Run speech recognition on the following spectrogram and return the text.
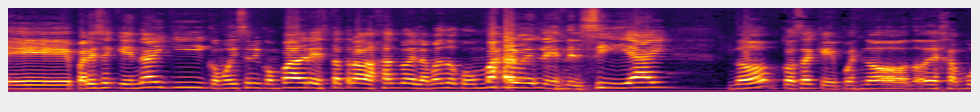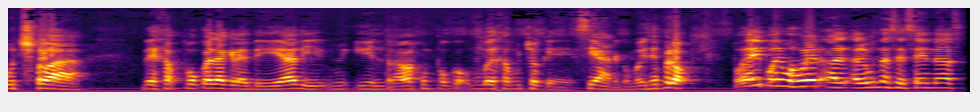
eh, parece que Nike, como dice mi compadre, está trabajando de la mano con Marvel en el CGI, ¿no? Cosa que pues no, no deja mucho a. deja poco la creatividad y, el trabajo un poco. deja mucho que desear, como dicen. Pero por ahí podemos ver algunas escenas,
